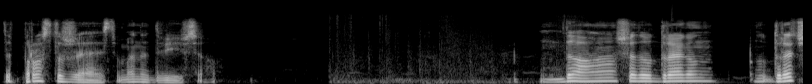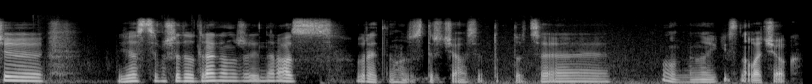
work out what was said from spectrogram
Це просто жесть, у мене дві всього. Да, Shadow Dragon. Ну, до речі, я з цим Shadow Dragon вже не раз в рейтингу зустрічався. Тобто це. Ну, не якийсь новачок.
